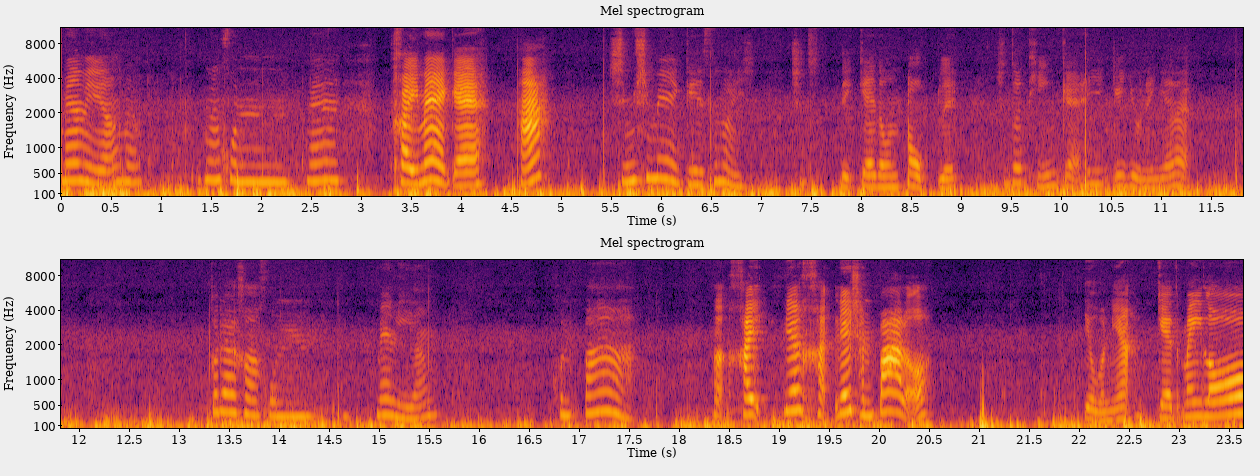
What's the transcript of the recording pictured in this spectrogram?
แม่เลี้ยงครับคุณแม่ใครแม่แกฮะฉันไม่ใช่แม่แกซะหน่อยฉันเด็กแกโดนตบเลยฉันจะทิ้งแกให้แกอยู่ในนี้แหละ ก็ได้ค่ะคุณแม่เลี้ยง คุณป้า ใครเรียกใครเรียกฉันป้าเหรอ เดี๋ยววันเนี้ย แกจะไม่รอ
